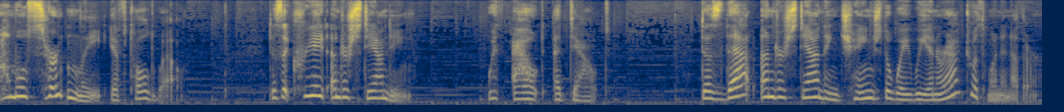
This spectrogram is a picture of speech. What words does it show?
Almost certainly, if told well. Does it create understanding? Without a doubt. Does that understanding change the way we interact with one another?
